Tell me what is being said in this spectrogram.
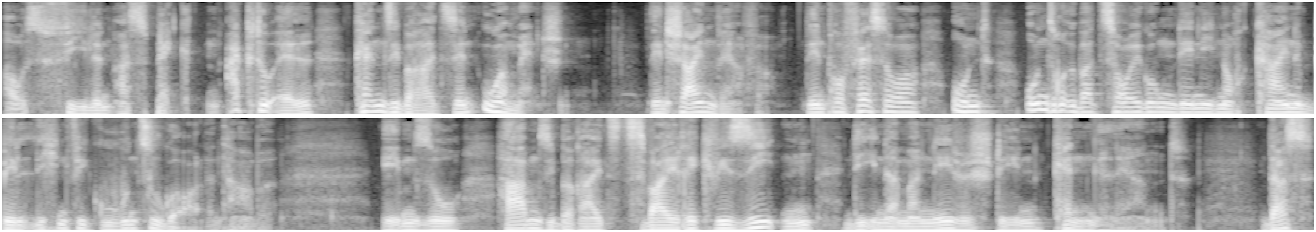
aus vielen Aspekten. Aktuell kennen Sie bereits den Urmenschen, den Scheinwerfer, den Professor und unsere Überzeugungen, denen ich noch keine bildlichen Figuren zugeordnet habe. Ebenso haben Sie bereits zwei Requisiten, die in der Manege stehen, kennengelernt. Das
